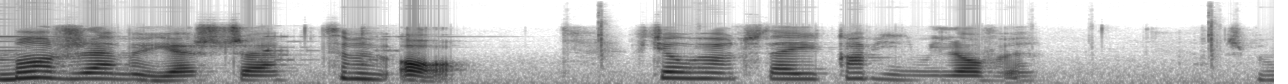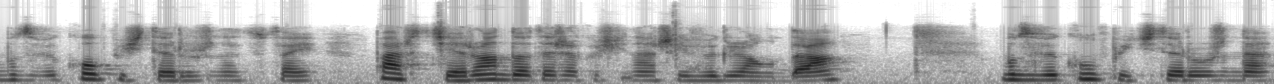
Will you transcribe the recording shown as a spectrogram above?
Możemy jeszcze. Chcemy. O! Chciałbym tutaj kamień milowy. Żeby móc wykupić te różne tutaj. Patrzcie, rondo też jakoś inaczej wygląda. Móc wykupić te różne.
